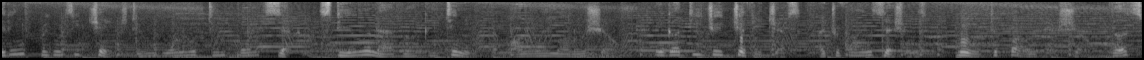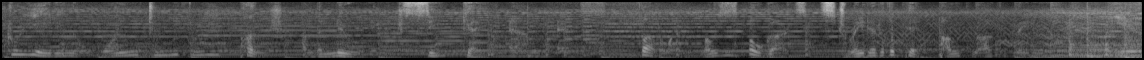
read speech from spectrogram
Getting frequency changed to 102.7, Steel and Admiral continued the Mono and Mono show and got DJ Jeffy Jeff's electrifying sessions moved to follow their show, thus creating a 1 2 3 punch on the new image CKMS. Following Moses Bogart's Straight Out of the Pit Punk Rock Radio. You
